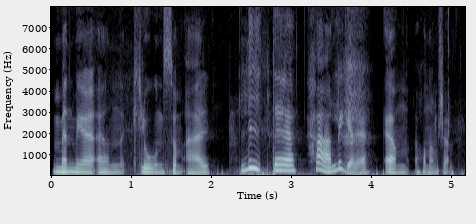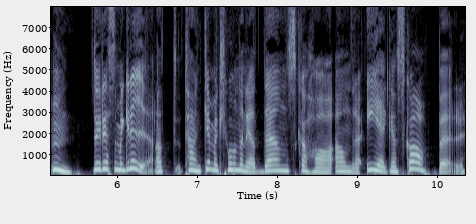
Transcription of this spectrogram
Men med en klon som är lite härligare än honom själv. Mm. Det är det som är grejen. Att tanken med klonen är att den ska ha andra egenskaper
